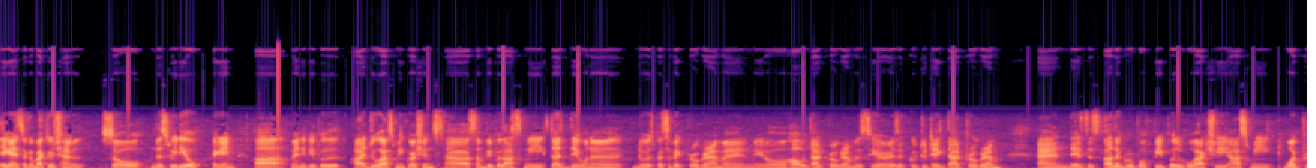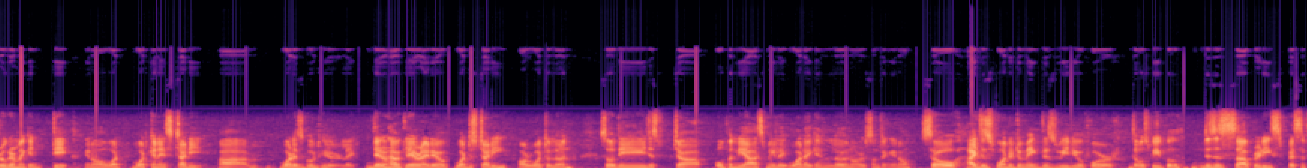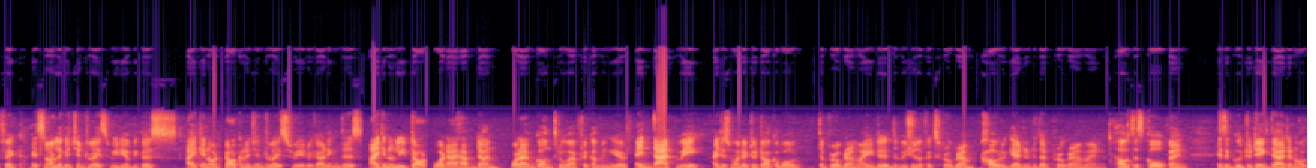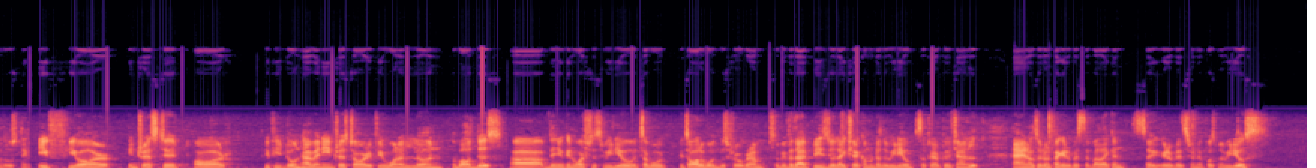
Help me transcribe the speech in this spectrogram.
hey guys welcome back to the channel. So this video again uh, many people uh, do ask me questions. Uh, some people ask me that they want to do a specific program and you know how that program is here. Is it good to take that program? And there's this other group of people who actually ask me what program I can take you know what what can I study? Uh, what is good here? Like they don't have a clear idea of what to study or what to learn so they just uh, openly asked me like what I can learn or something you know? So I just wanted to make this video for those people. This is uh, pretty specific. It's not like a generalized video because I cannot talk in a generalized way regarding this. I can only talk what I have done what I've gone through after coming here. In that way I just wanted to talk about the program I did the visual effects program how to get into that program and how's the scope and is it good to take that and all those things. If you are interested or if you don't have any interest or if you want to learn about this uh, then you can watch this video. It's about it's all about this program. So before that please do like share comment on the video subscribe to the channel and also don't forget to press the bell icon so you get updates when I post my videos.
